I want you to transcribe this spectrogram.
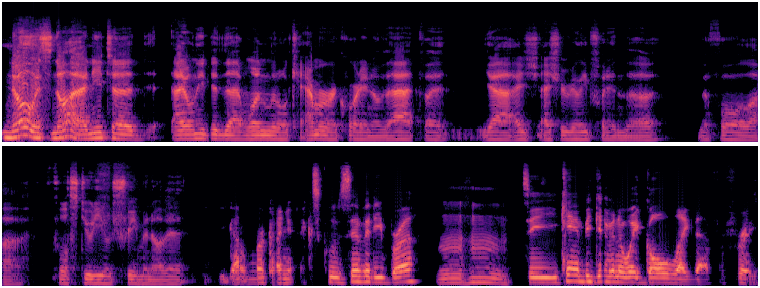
No, it's not. I need to. I only did that one little camera recording of that, but yeah, I, sh- I should really put in the the full uh full studio treatment of it. You got to work on your exclusivity, bruh. Mm-hmm. See, you can't be giving away gold like that for free.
